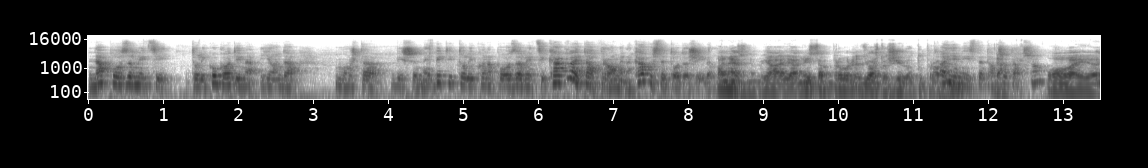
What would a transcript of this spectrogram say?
na pozornici toliko godina i onda možda više ne biti toliko na pozornici. Kakva je ta promena? Kako ste to doživjeli? Pa ne znam, ja, ja nisam prvo još doživao tu A promenu. i niste, tačno, tačno. Ovaj, e,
